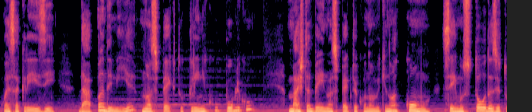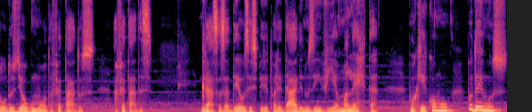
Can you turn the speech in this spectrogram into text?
com essa crise da pandemia no aspecto clínico, público, mas também no aspecto econômico. Não há como sermos todas e todos de algum modo afetados, afetadas. Graças a Deus, a espiritualidade nos envia um alerta, porque como podemos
